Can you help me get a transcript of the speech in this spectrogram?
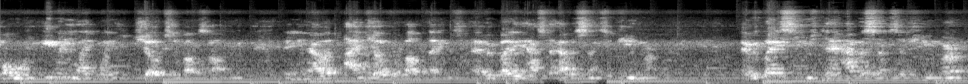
hold, even like when he jokes about something. And you know, I joke about things. Everybody has to have a sense of humor. Everybody seems to have a sense of humor,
